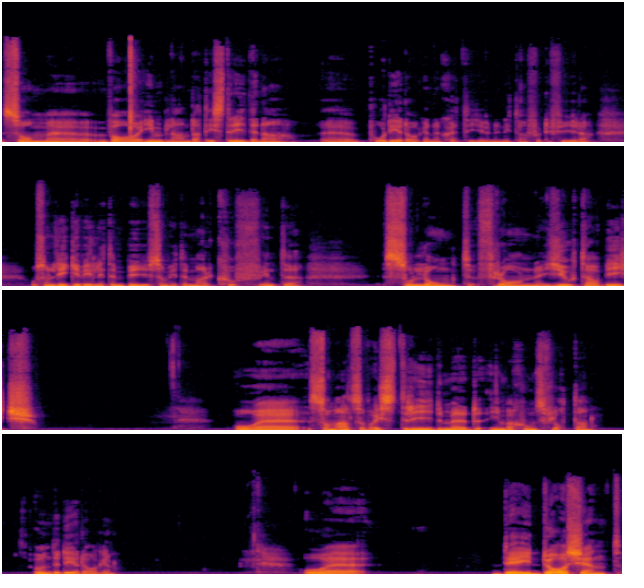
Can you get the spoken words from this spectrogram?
Som eh, var inblandat i striderna eh, på D-dagen den 6 juni 1944. Och som ligger vid en liten by som heter Markuff, inte så långt från Utah Beach. Och eh, som alltså var i strid med invasionsflottan under D-dagen. Och eh, det är idag känt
